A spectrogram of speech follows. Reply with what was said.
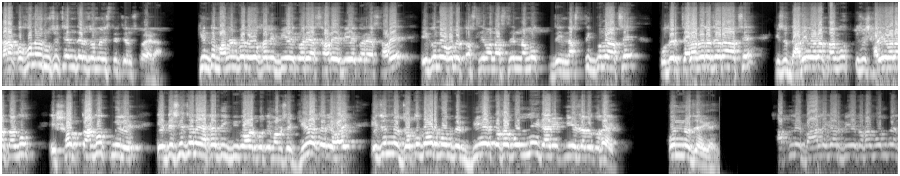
তারা কখনোই রুচি চেঞ্জের জন্য স্ত্রী চেঞ্জ করে না। কিন্তু মানুষ বলে, ও খালি বিয়ে করে ছাড়ে বিয়ে করে ছাড়ে এগুলো হলো তসলিমা নাসরিন নামক যে নাস্তিকগুলো আছে, ওদের চেলাবেলা যারা আছে, কিছু দাড়িওয়ালা তাগুত, কিছু শাড়িওয়ালা তাগুত, এই সব তাগুত মিলে এ দেশের জন্য একাধিক বিবাহের প্রতি মানুষের ঘৃণা তৈরি হয় এই জন্য যতবার বলবেন, বিয়ের কথা বললেই ডাইরেক্ট নিয়ে যাবে কোথায়? অন্য জায়গায়। আপনি বালেগার বিয়ে কথা বলবেন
